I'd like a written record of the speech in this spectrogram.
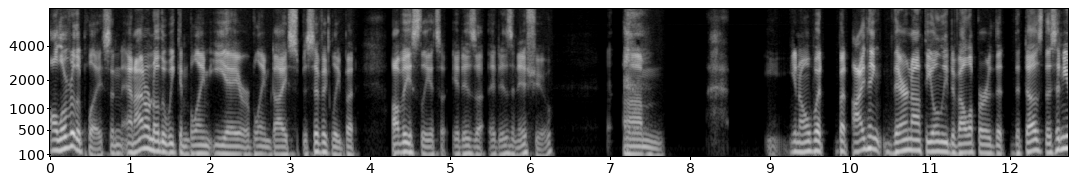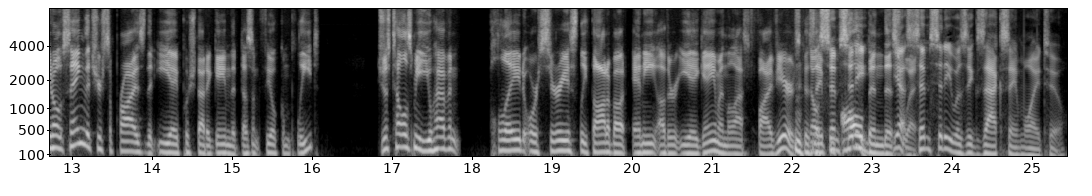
all over the place, and and I don't know that we can blame EA or blame Dice specifically, but obviously it's a, it is a it is an issue. Um, you know, but but I think they're not the only developer that that does this, and you know, saying that you're surprised that EA pushed out a game that doesn't feel complete just tells me you haven't played or seriously thought about any other EA game in the last five years because No, they've all been this yeah, way. SimCity was the exact same way too.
